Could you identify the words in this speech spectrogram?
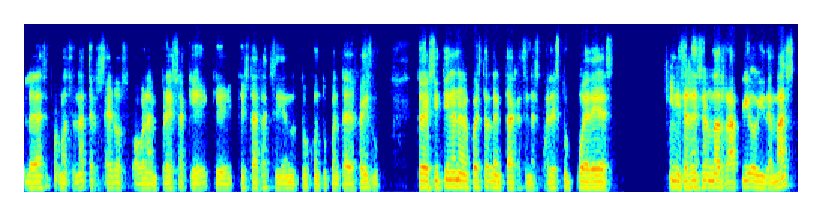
le das información a terceros o a la empresa que, que, estás accediendo tú con tu cuenta de Facebook. Entonces sí tienen estas ventajas en las cuales tú puedes iniciar sesión más rápido y demás,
